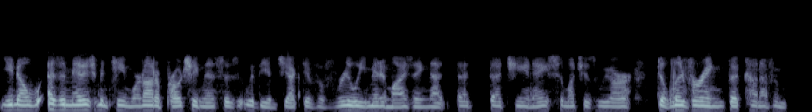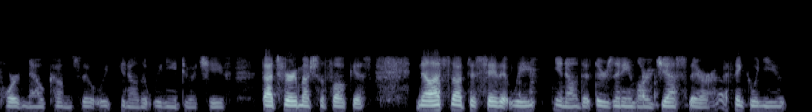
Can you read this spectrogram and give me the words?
you know, as a management team, we're not approaching this as with the objective of really minimizing that that that G&A so much as we are delivering the kind of important outcomes that we, you know, that we need to achieve. That's very much the focus. Now, that's not to say that we, you know, that there's any largesse there. I think when you,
